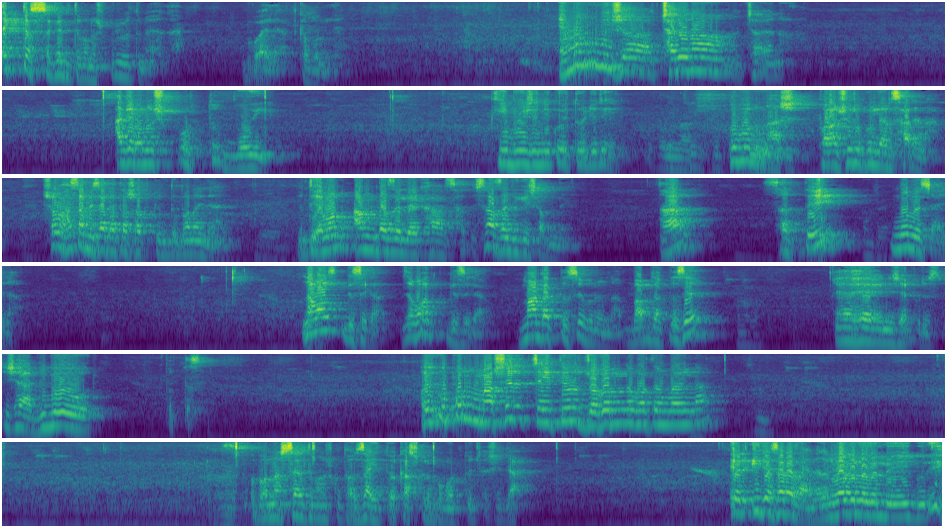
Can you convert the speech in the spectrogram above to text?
একটা সেকেন্ডে মানুষ পরিবর্তন হয়ে যায় মোবাইলে আটকা বললে এমন নেশা ছাড়ে না ছাড়ে না। আগে মানুষ পড়তো বই। কি বই জানি কই তো যদি উপন্যাস। পড়া শুরু করলে আর ছাড়ে না। সব হাসা মিশা কথা সব কিন্তু বানাই না কিন্তু এমন আন্দাজে লেখা সাজা দিকে সামনে? আর ছাড়তেই মনে চায় না। নামাজ গেছে গা, জামাত গেছে গা। মা ডাকতেছে হরে না, বাপ ডাকতেছে হ্যাঁ হ্যাঁ নিশা করেছে, নিশা বিভোর করতেছে। ওই উপন্যাসের চাইতেও জঘন্য মোবাইল না? উপন্যাস চাইতে মানুষ কোথাও যাইতো কাজকর্ম করতো যা সে যায় এর ইজা ছাড়া যায় না, লগে লগে লই এই ঘুরি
